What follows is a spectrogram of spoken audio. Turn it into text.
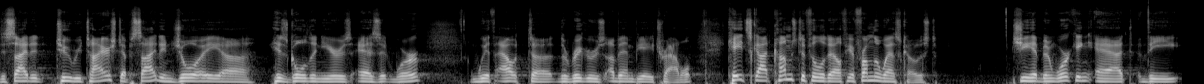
decided to retire, step aside, enjoy uh, his golden years, as it were, without uh, the rigors of NBA travel. Kate Scott comes to Philadelphia from the West Coast. She had been working at the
